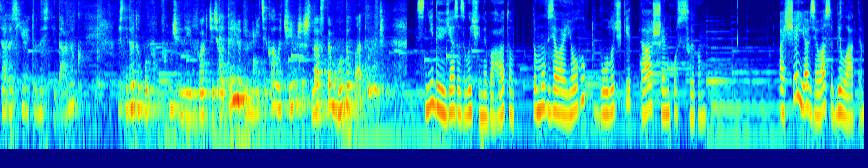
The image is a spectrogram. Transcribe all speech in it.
Зараз я йду на сніданок. Сніданок був включений в вартість готелю, і мені цікаво, чим же ж нас там годуватимуть. Снідаю я зазвичай небагато, тому взяла йогурт, булочки та шинку з сиром. А ще я взяла собі лати.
